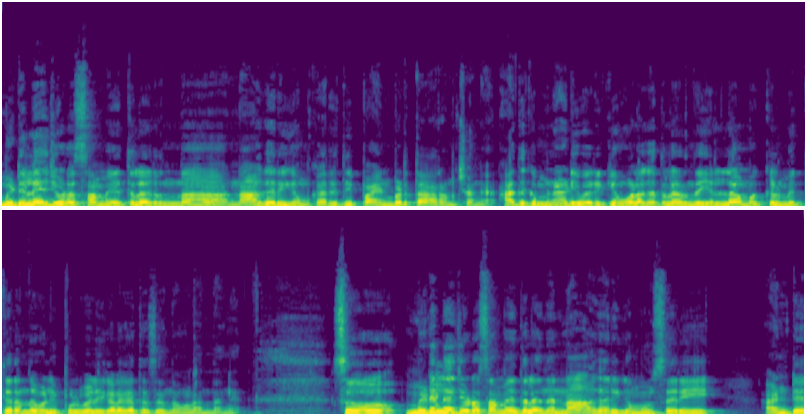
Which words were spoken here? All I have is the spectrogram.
மிடில் ஏஜோட சமயத்தில் இருந்தால் நாகரிகம் கருதி பயன்படுத்த ஆரம்பித்தாங்க அதுக்கு முன்னாடி வரைக்கும் உலகத்தில் இருந்த எல்லா மக்களுமே திறந்த வழி புல்வெளி கழகத்தை சேர்ந்தவங்களாக இருந்தாங்க. ஸோ மிடில் ஏஜோட சமயத்தில் இந்த நாகரிகமும் சரி அண்டு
